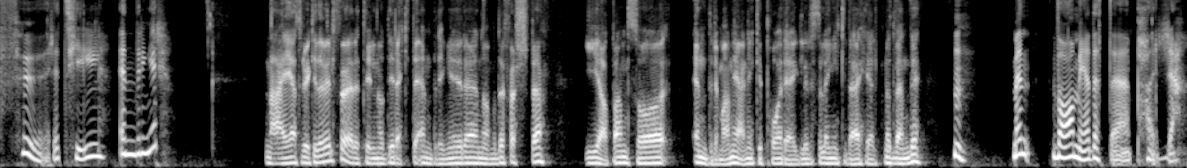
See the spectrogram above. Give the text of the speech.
føre til endringer? Nei, jeg tror ikke det vil føre til noen direkte endringer eh, nå med det første. I Japan så endrer man gjerne ikke på regler så lenge ikke det er helt nødvendig. Hm. Men hva med dette paret,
